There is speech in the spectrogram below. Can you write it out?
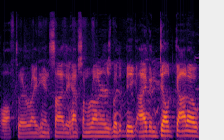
Off to their right hand side, they have some runners, but big Ivan Delgado.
